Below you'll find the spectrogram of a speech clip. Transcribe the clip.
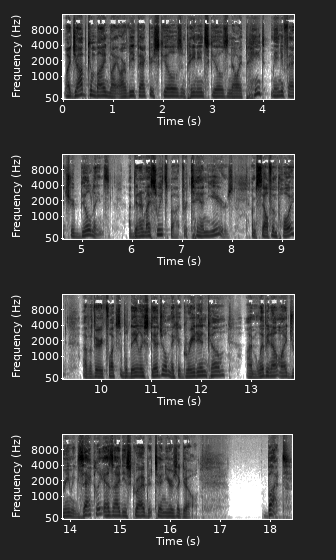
My job combined my RV factory skills and painting skills, and now I paint manufactured buildings. I've been in my sweet spot for 10 years. I'm self employed. I have a very flexible daily schedule, make a great income. I'm living out my dream exactly as I described it 10 years ago. But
